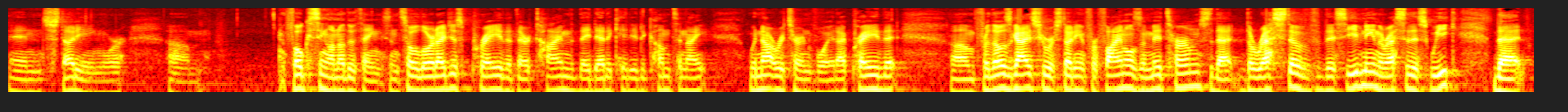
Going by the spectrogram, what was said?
and studying or um, focusing on other things. And so, Lord, I just pray that their time that they dedicated to come tonight would not return void. I pray that um, for those guys who are studying for finals and midterms, that the rest of this evening, the rest of this week, that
